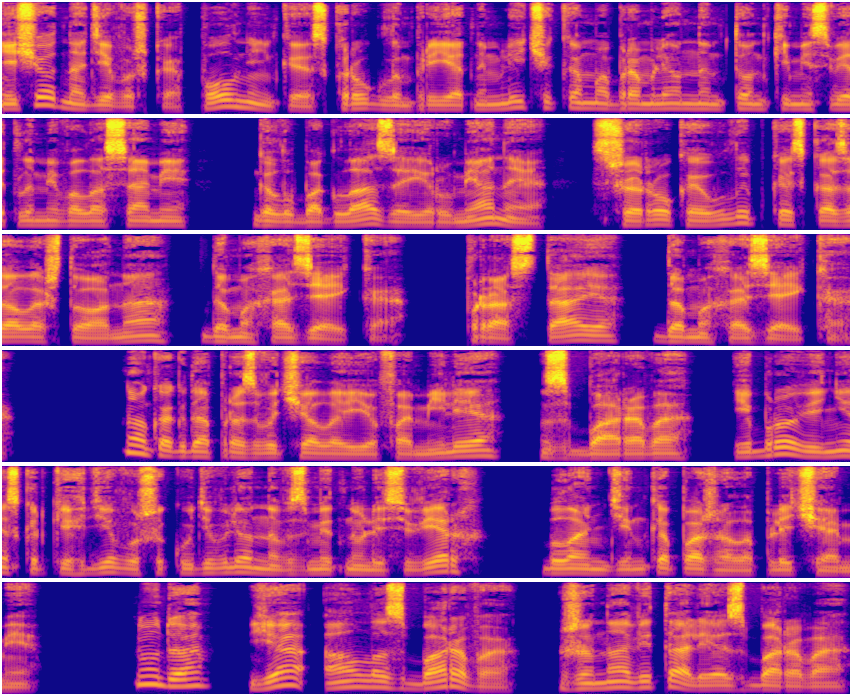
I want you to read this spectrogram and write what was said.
Еще одна девушка, полненькая, с круглым приятным личиком, обрамленным тонкими светлыми волосами, голубоглазая и румяная, с широкой улыбкой сказала, что она домохозяйка. простая домохозяйка. Но когда прозвучала ее фамилия, Сбарова, и брови нескольких девушек удивленно взметнулись вверх, блондинка пожала плечами. «Ну да, я Алла Сбарова, жена Виталия Сбарова,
